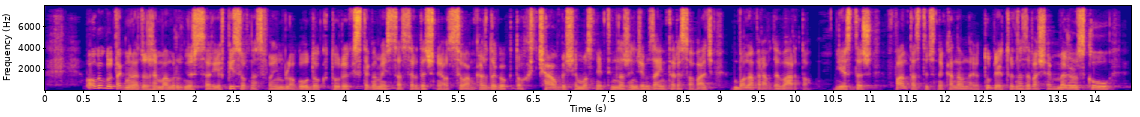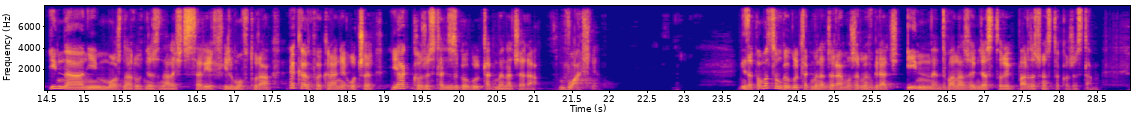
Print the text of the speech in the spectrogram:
O Google Tag Managerze mam również serię wpisów na swoim blogu, do których z tego miejsca serdecznie odsyłam każdego, kto chciałby się mocniej tym narzędziem zainteresować, bo naprawdę warto. Jest też fantastyczny kanał na YouTube, który nazywa się Measure School i na nim można również znaleźć serię filmów, która ekran po ekranie uczy, jak korzystać z Google Tag Managera. Właśnie. I za pomocą Google Tag Managera możemy wgrać inne dwa narzędzia, z których bardzo często korzystam.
